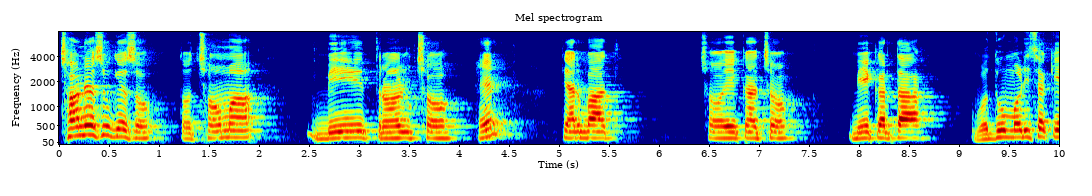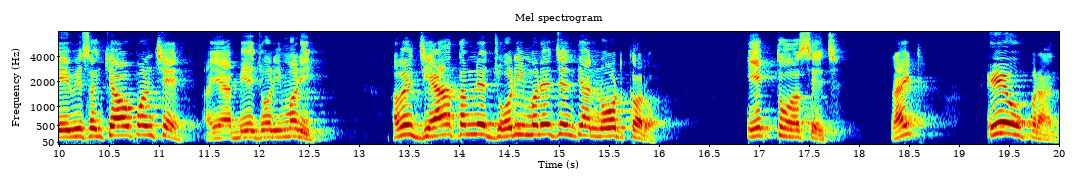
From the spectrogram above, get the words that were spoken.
છ ને શું કહેશો? તો છમાં બે, ત્રણ, છ, હે? ત્યારબાદ છ એકા છ. બે કરતાં વધુ મળી શકે એવી સંખ્યાઓ પણ છે. અહીંયા બે જોડી મળી. હવે જ્યાં તમને જોડી મળે છે ને ત્યાં નોટ કરો. એક તો હશે જ. રાઈટ એ ઉપરાંત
